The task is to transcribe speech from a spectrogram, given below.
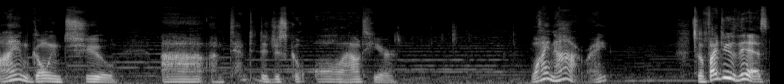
I am going to, uh, I'm tempted to just go all out here. Why not, right? So if I do this,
